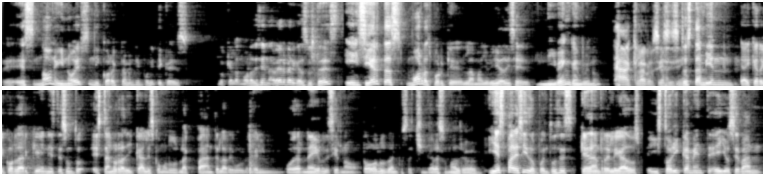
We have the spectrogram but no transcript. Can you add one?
Es, no, y no es ni correctamente en política, es lo que las morras dicen. A ver, vergas, ustedes. Y ciertas morras, porque la mayoría dice, ni vengan, güey, ¿no? Ah, claro, sí, sí, sí. Entonces también hay que recordar que en este asunto están los radicales como los Black Panther, la el poder negro, decir, no, todos los blancos a chingar a su madre. ¿verdad? Y es parecido, pues entonces quedan relegados. E históricamente ellos se van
